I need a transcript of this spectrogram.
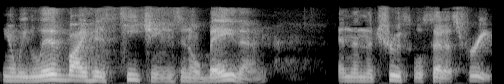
you know, we live by his teachings and obey them, and then the truth will set us free.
